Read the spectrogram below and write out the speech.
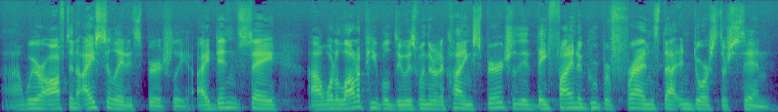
uh, we are often isolated spiritually. I didn't say uh, what a lot of people do is when they're declining spiritually, they find a group of friends that endorse their sin.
